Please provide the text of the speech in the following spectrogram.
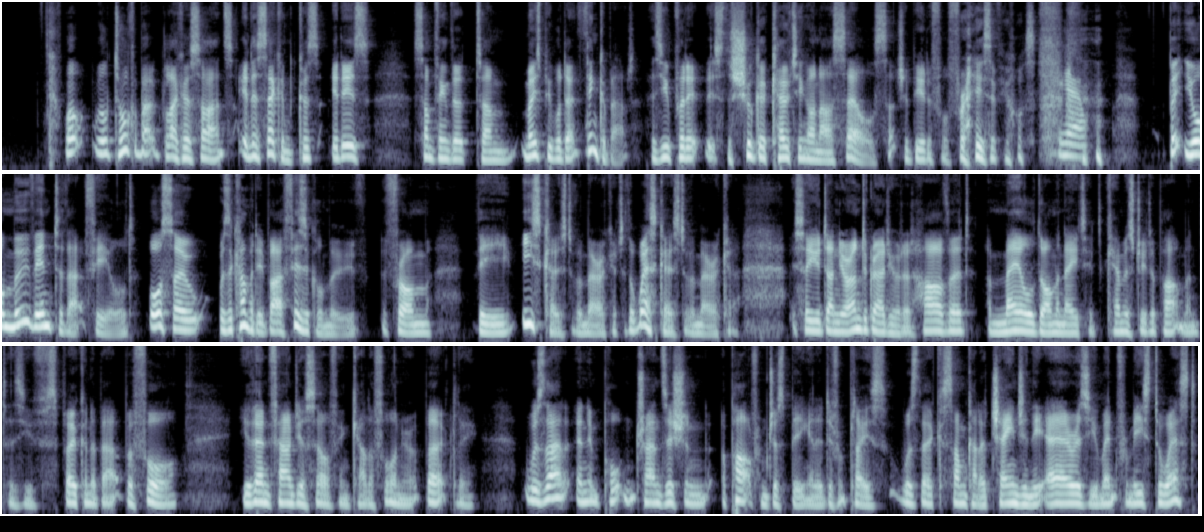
Well, we'll talk about glycoscience in a second because it is something that um, most people don't think about. As you put it, it's the sugar coating on our cells. Such a beautiful phrase of yours. Yeah. but your move into that field also was accompanied by a physical move from the east coast of America to the west coast of America. So you'd done your undergraduate at Harvard, a male dominated chemistry department, as you've spoken about before. You then found yourself in California at Berkeley was that an important transition apart from just being in a different place? Was there some kind of change in the air as you went from east to west?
